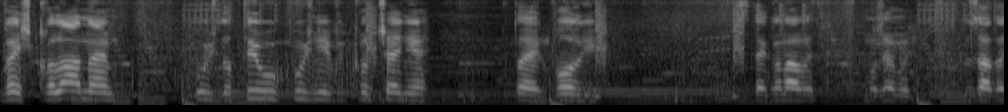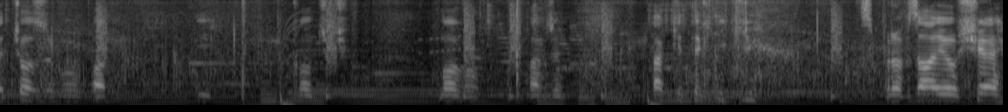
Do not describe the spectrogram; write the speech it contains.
wejść kolanem, pójść do tyłu, później wykończenie. To jak woli. Z tego nawet możemy zadać cios, żeby upadł i kończyć nogą. Także takie techniki sprawdzają się.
